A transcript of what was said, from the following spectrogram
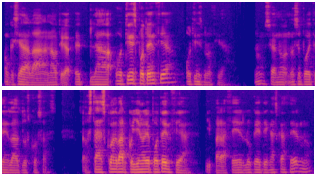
aunque sea la náutica, eh, la, o tienes potencia o tienes velocidad, ¿no? O sea, no, no se puede tener las dos cosas. O sea, estás con el barco lleno de potencia y para hacer lo que tengas que hacer, ¿no?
